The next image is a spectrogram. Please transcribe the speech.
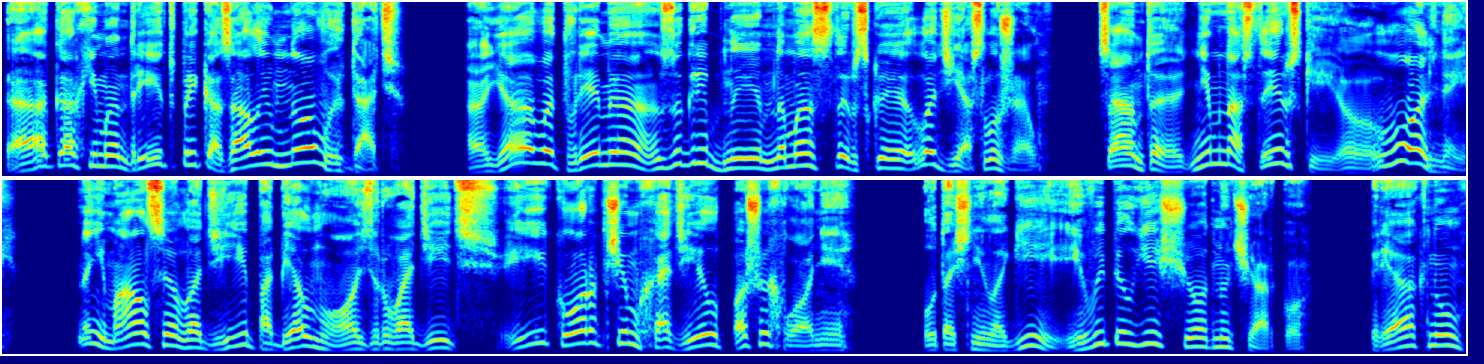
Так архимандрит приказал им новую дать. А я в это время загребным на монастырской ладье служил. Сам-то не монастырский, а вольный. Нанимался ладьи по Белому озеру водить и кормчим ходил по Шихвоне. Уточнил Агей и выпил еще одну чарку. Крякнул,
